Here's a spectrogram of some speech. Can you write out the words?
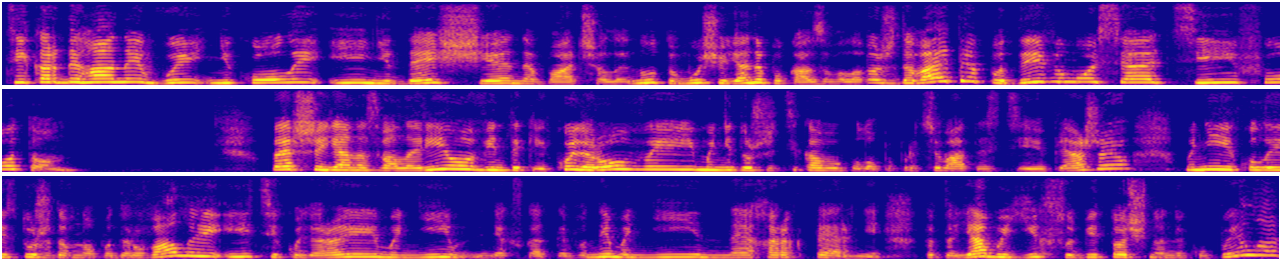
Ці кардигани ви ніколи і ніде ще не бачили, ну тому що я не показувала. Тож давайте подивимося ці фото. Перший я назвала Ріо, він такий кольоровий. Мені дуже цікаво було попрацювати з цією пряжею. Мені колись дуже давно подарували, і ці кольори мені, як сказати, вони мені не характерні. Тобто я би їх собі точно не купила.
